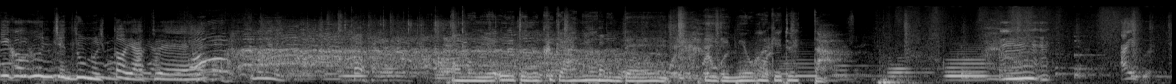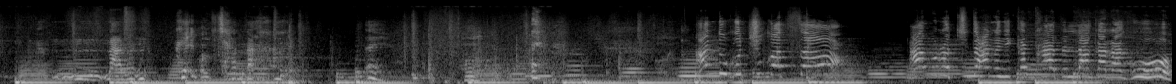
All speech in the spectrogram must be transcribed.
이거 언제 눈을 떠야 돼? 어머니의 의도는 그게 아니었는데 일이 묘하게 됐다. 아이고, 음, 나는 괜찮아. 에이. 에이. 아 누구 죽었어? 아무렇지도 않으니까 다들 나가라고.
